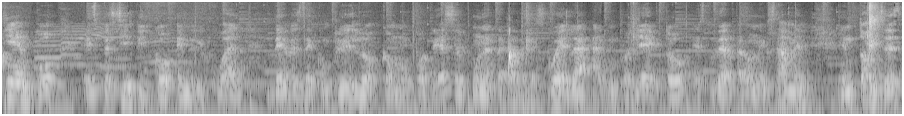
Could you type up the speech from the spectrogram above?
tiempo específico en el cual debes de cumplirlo, como podría ser una tarea de la escuela, algún proyecto, estudiar para un examen, entonces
